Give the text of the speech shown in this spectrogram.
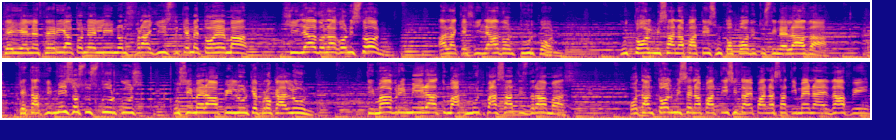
Και η ελευθερία των Ελλήνων σφραγίστηκε με το αίμα χιλιάδων αγωνιστών αλλά και χιλιάδων Τούρκων που τόλμησαν να πατήσουν το πόδι τους στην Ελλάδα. Και θα θυμίσω στους Τούρκους που σήμερα απειλούν και προκαλούν τη μαύρη μοίρα του Μαχμούτ Πασά της δράμας όταν τόλμησε να πατήσει τα επαναστατημένα εδάφη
